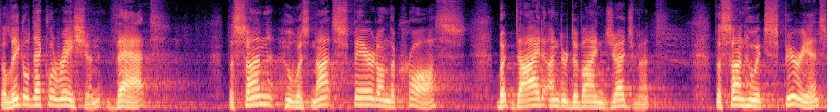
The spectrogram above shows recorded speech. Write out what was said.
The legal declaration that the Son who was not spared on the cross, but died under divine judgment. The Son who experienced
